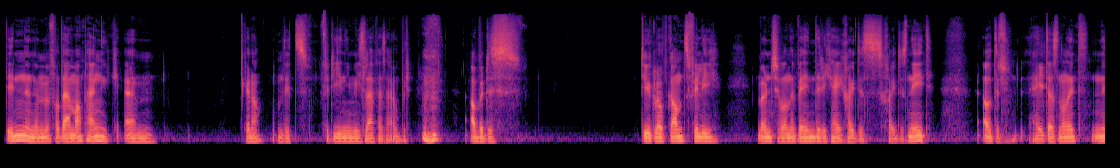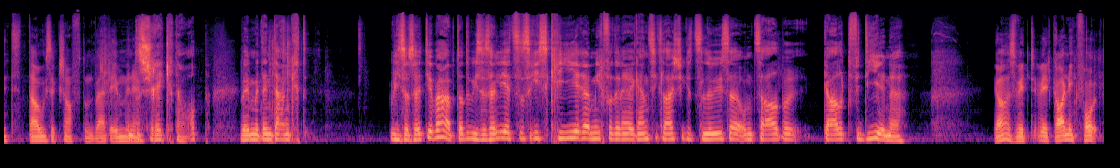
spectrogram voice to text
drin, nicht mehr von dem abhängig. Ähm, genau, und jetzt verdiene ich mein Leben selber. Mhm. Aber das tun, glaube ganz viele Menschen, die eine Behinderung haben, können das, können das nicht. Oder haben das noch nicht, nicht da rausgeschafft und werden immer... Und das schreckt auch ab, wenn man dann denkt, wieso sollte ich überhaupt, oder? Wieso soll ich jetzt das riskieren, mich von den Ergänzungsleistungen zu lösen und selber Geld verdienen? Ja, es wird, wird gar nicht gefördert,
